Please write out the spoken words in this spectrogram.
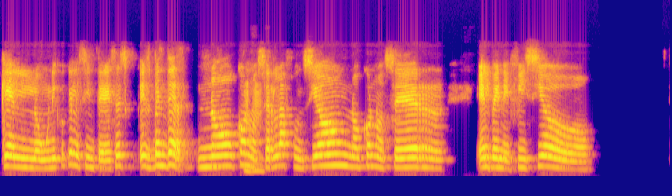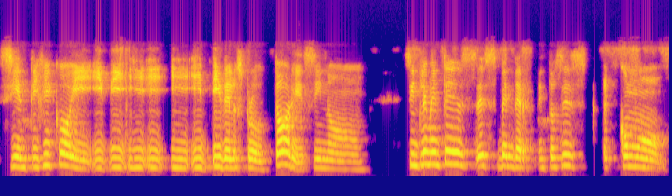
que lo único que les interesa es, vender, no conocer la función, no conocer el beneficio científico y, y, de los productores, sino simplemente es, es, vender. Entonces, como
